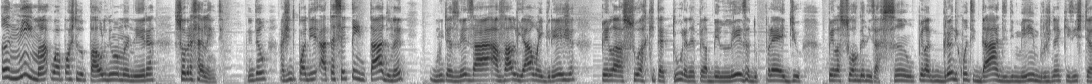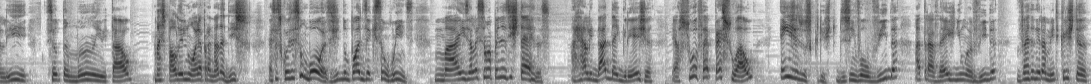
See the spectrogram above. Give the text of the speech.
anima o apóstolo Paulo de uma maneira sobressalente. Então, a gente pode até ser tentado, né, muitas vezes, a avaliar uma igreja pela sua arquitetura, né, pela beleza do prédio, pela sua organização, pela grande quantidade de membros né, que existe ali, seu tamanho e tal. Mas Paulo ele não olha para nada disso. Essas coisas são boas, a gente não pode dizer que são ruins, mas elas são apenas externas. A realidade da igreja é a sua fé pessoal em Jesus Cristo, desenvolvida através de uma vida verdadeiramente cristã.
